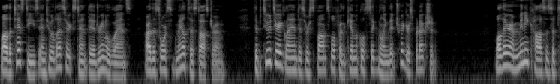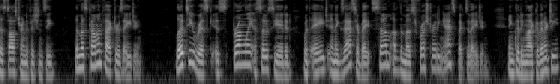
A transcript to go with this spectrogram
while the testes, and to a lesser extent the adrenal glands, are the source of male testosterone. The pituitary gland is responsible for the chemical signaling that triggers production. While there are many causes of testosterone deficiency, the most common factor is aging. Low T risk is strongly associated with age and exacerbates some of the most frustrating aspects of aging, including lack of energy,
